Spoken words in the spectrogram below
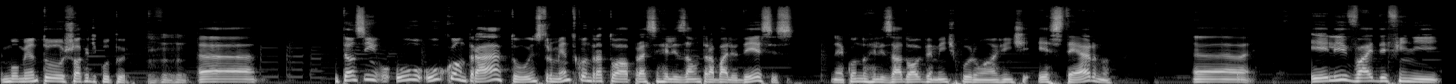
momento choque de cultura. Uhum. Uh, então, assim, o, o contrato, o instrumento contratual para se realizar um trabalho desses, né, quando realizado, obviamente, por um agente externo, uh, ele vai definir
